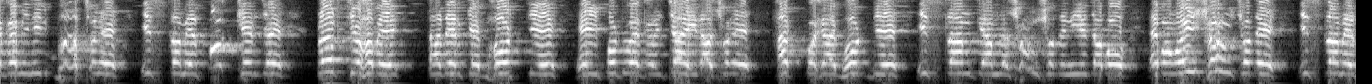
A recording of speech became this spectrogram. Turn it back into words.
আগামী নির্বাচনে ইসলামের পক্ষের যে প্রার্থী হবে তাদেরকে ভোট দিয়ে এই পটুয়াখালী চাই আসনে হাত পাখায় ভোট দিয়ে ইসলামকে আমরা সংসদে নিয়ে যাব এবং ওই সংসদে ইসলামের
